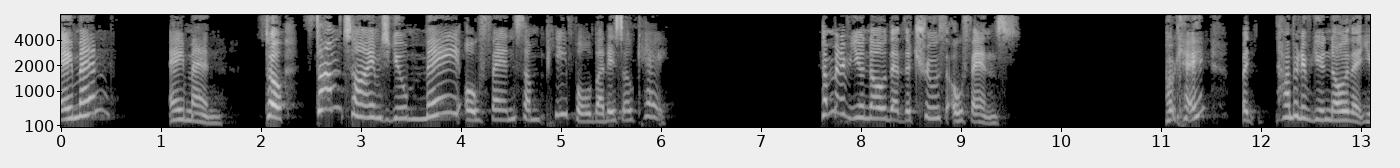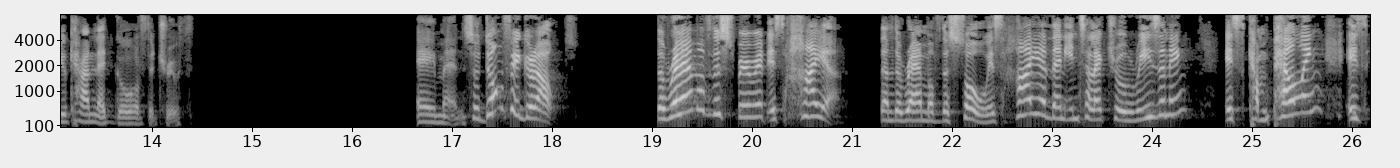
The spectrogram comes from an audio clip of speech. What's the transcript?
Amen. Amen. So sometimes you may offend some people, but it's okay. How many of you know that the truth offends? Okay? But how many of you know that you can't let go of the truth? Amen. So don't figure out. The realm of the spirit is higher than the realm of the soul, it's higher than intellectual reasoning. It's compelling, it's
